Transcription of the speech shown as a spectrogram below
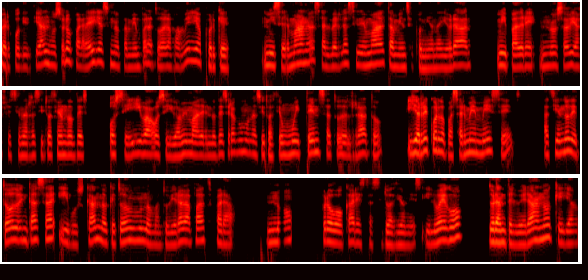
perjudicial no solo para ella, sino también para toda la familia, porque mis hermanas, al verla así de mal, también se ponían a llorar. Mi padre no sabía gestionar la situación, entonces o se iba o se iba mi madre, entonces era como una situación muy tensa todo el rato. Y yo recuerdo pasarme meses haciendo de todo en casa y buscando que todo el mundo mantuviera la paz para no provocar estas situaciones. Y luego, durante el verano, que ya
